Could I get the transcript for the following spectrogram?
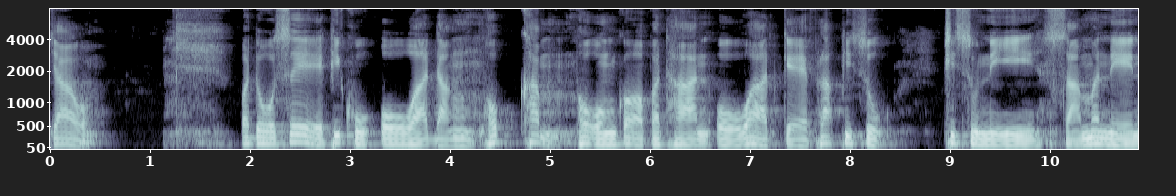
เจ้าปโดเซพิขุโอวาดังพบค่ำพระองค์ก็ประทานโอวาทแก่พระพิสุพิสุณี สามเณร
